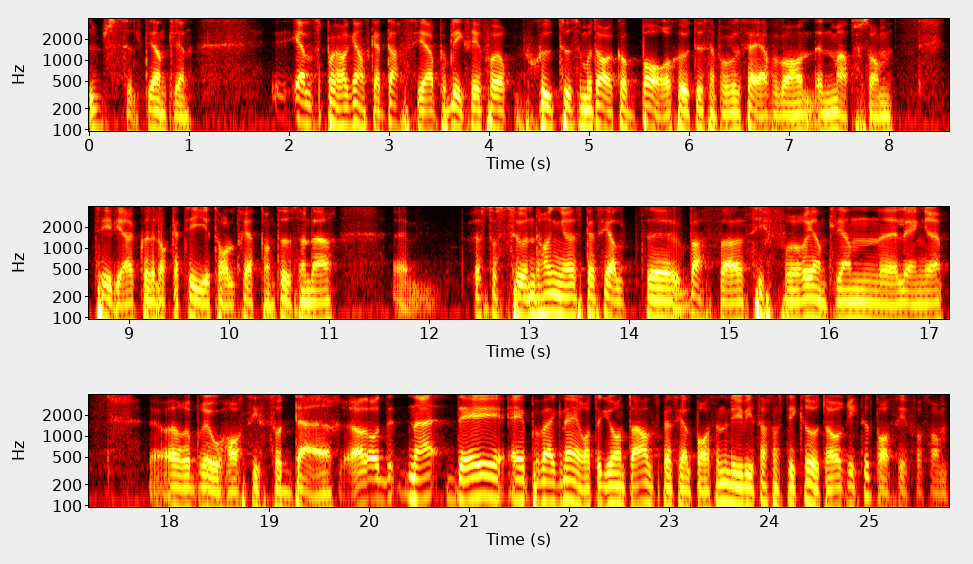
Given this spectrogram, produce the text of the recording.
uselt egentligen. Elfsborg har ganska dassiga publiksiffror. 7000 mot AIK, bara 7000 får vi väl säga, för att vara en match som tidigare kunde locka 10, 12, 13 000 där. Eh, Östersund har inga speciellt eh, vassa siffror egentligen eh, längre. Örebro har sisådär. Nej, det är på väg neråt. Det går inte alls speciellt bra. Sen är det ju vissa som sticker ut och har riktigt bra siffror som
